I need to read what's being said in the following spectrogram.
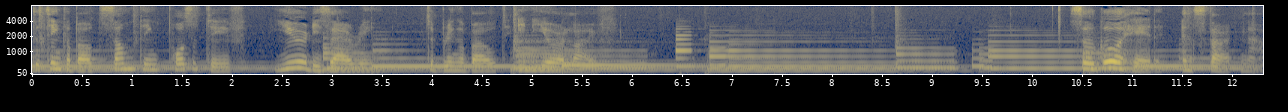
to think about something positive you're desiring to bring about in your life. So go ahead and start now.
